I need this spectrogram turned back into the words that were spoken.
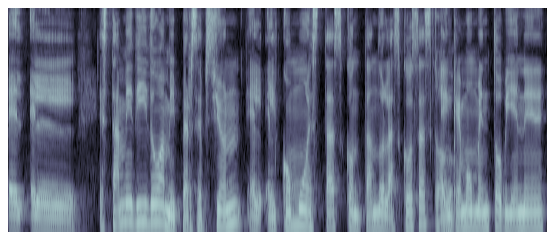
el, está medido a mi percepción el, cómo estás contando las cosas, en qué momento viene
